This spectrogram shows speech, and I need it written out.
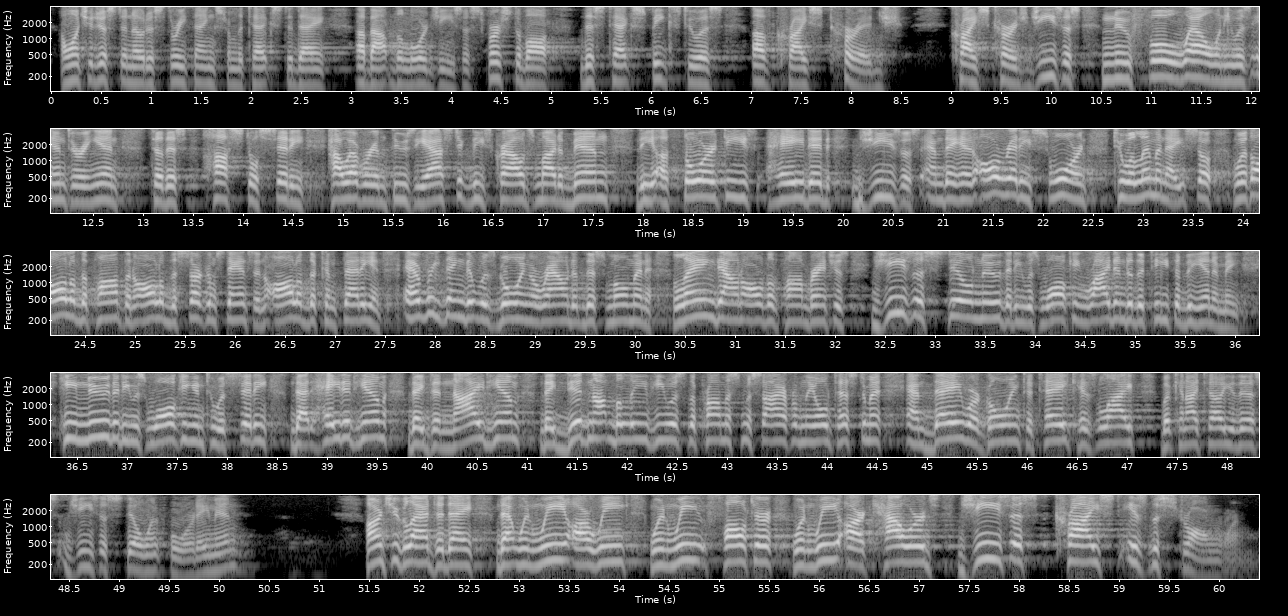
I want you just to notice three things from the text today about the Lord Jesus. First of all, this text speaks to us of Christ's courage. Christ's courage. Jesus knew full well when he was entering in to this hostile city. However enthusiastic these crowds might have been, the authorities hated Jesus and they had already sworn to eliminate. So with all of the pomp and all of the circumstance and all of the confetti and everything that was going around at this moment, laying down all the palm branches, Jesus still knew that he was walking right into the teeth of the enemy. He knew that he was walking into a city that hated him. They denied him. They did not believe he was the promised Messiah from the Old Testament, and they were going to take his life. But can I tell you this? Jesus still went forward. Amen? Aren't you glad today that when we are weak, when we falter, when we are cowards, Jesus Christ is the strong one?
